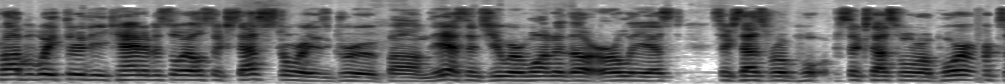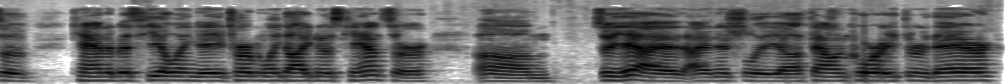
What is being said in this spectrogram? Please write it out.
probably through the Cannabis Oil Success Stories group. Um, yeah, since you were one of the earliest successful successful reports of cannabis healing a terminally diagnosed cancer. Um, so yeah, I, I initially uh, found Corey through there,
